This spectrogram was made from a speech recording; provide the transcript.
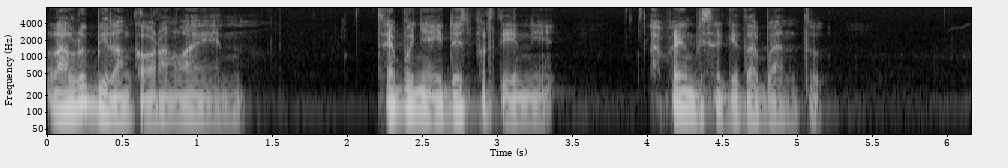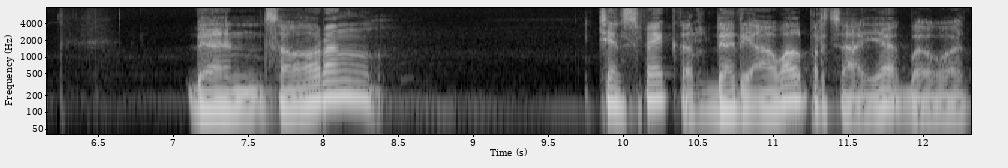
lalu bilang ke orang lain, saya punya ide seperti ini, apa yang bisa kita bantu? Dan seorang change maker dari awal percaya bahwa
